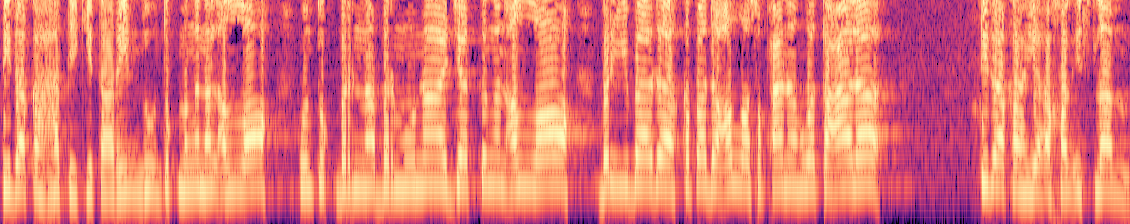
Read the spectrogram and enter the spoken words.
tidakkah hati kita rindu untuk mengenal Allah, untuk bermunajat dengan Allah, beribadah kepada Allah Subhanahu wa taala? Tidakkah ya akhal Islam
